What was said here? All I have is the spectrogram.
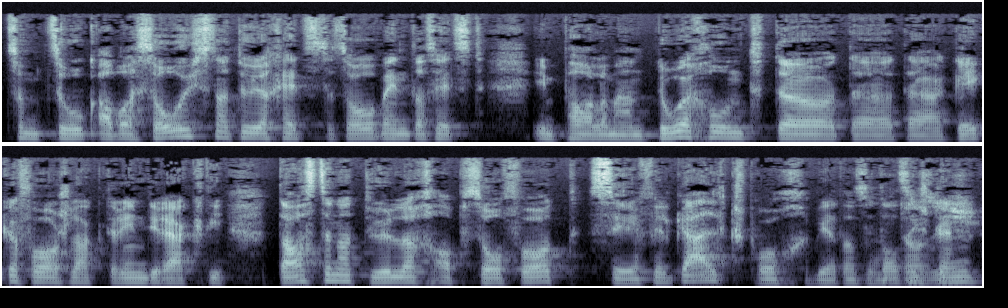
zum Zug. Aber so ist es natürlich jetzt so, wenn das jetzt im Parlament durchkommt, der, der, der Gegenvorschlag, der indirekte, dass dann natürlich ab sofort sehr viel Geld gesprochen wird. Also das, das ist dann,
